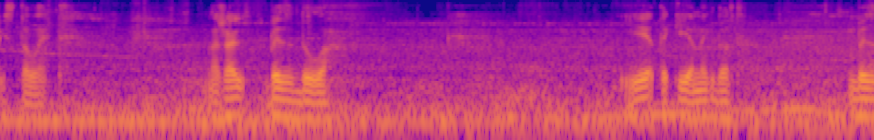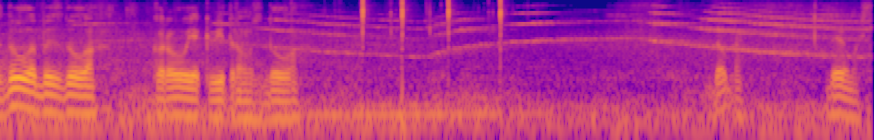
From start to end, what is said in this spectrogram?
пістолет. На жаль, без дула. Є такий анекдот. Без дула, без дула. Корову як вітром здуло. Добре. Дивимось.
